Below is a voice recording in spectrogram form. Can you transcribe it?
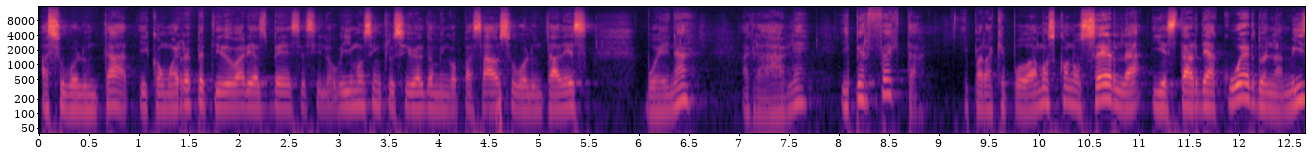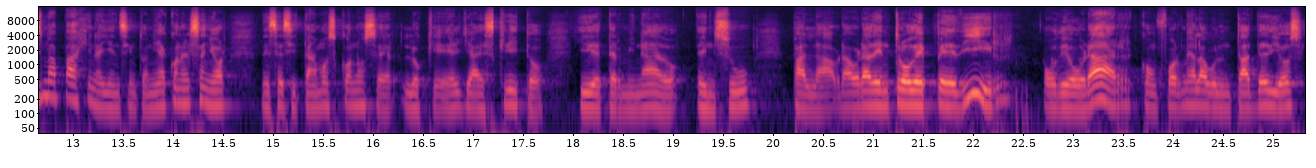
a su voluntad. Y como he repetido varias veces y lo vimos inclusive el domingo pasado, su voluntad es buena, agradable y perfecta. Y para que podamos conocerla y estar de acuerdo en la misma página y en sintonía con el Señor, necesitamos conocer lo que Él ya ha escrito y determinado en su palabra. Ahora, dentro de pedir o de orar conforme a la voluntad de Dios,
